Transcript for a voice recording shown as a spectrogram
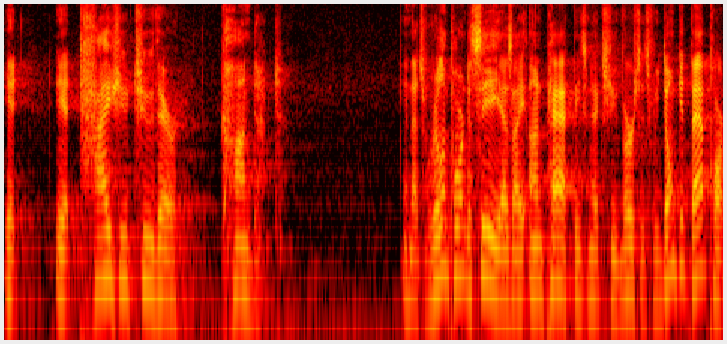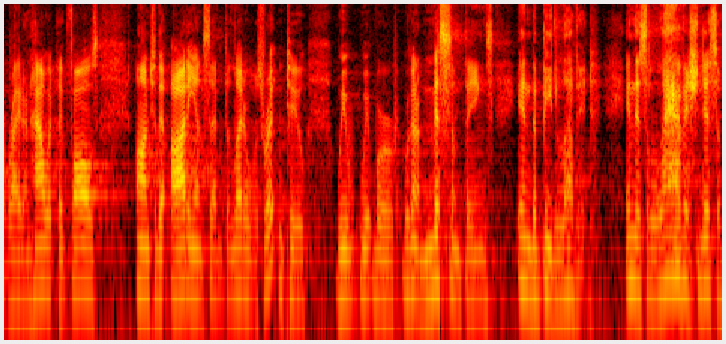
it, it ties you to their conduct. And that's real important to see as I unpack these next few verses. If we don't get that part right on how it, it falls onto the audience that the letter was written to, we, we, we're, we're going to miss some things in the beloved, in this lavishness of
